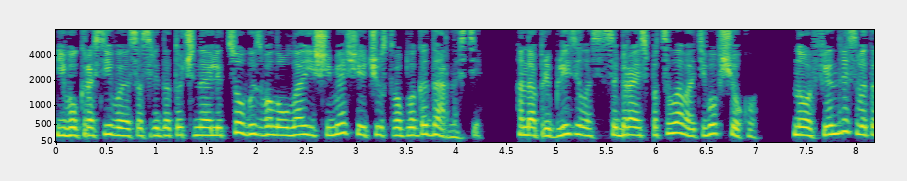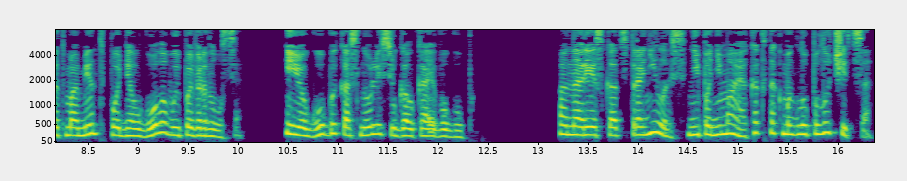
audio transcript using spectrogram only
Его красивое сосредоточенное лицо вызвало у Лаи щемящее чувство благодарности. Она приблизилась, собираясь поцеловать его в щеку, но Фенрис в этот момент поднял голову и повернулся. Ее губы коснулись уголка его губ. Она резко отстранилась, не понимая, как так могло получиться.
